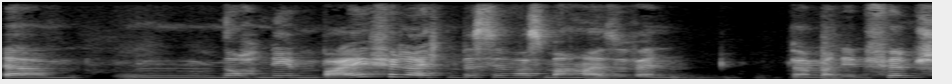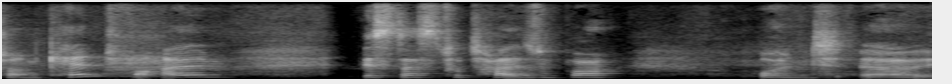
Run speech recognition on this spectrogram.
ähm, noch nebenbei vielleicht ein bisschen was machen. Also wenn, wenn man den Film schon kennt, vor allem, ist das total super. Und äh,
